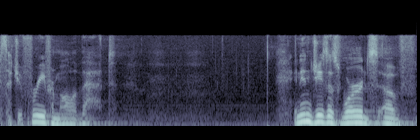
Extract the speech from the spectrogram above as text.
set you free from all of that. And in Jesus' words of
